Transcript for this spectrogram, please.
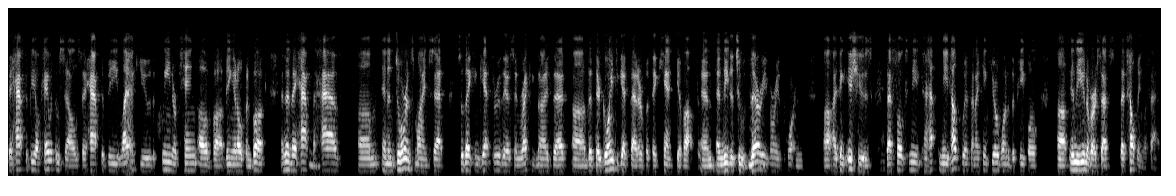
they have to be okay with themselves. They have to be like you, the queen or king of uh, being an open book, and then they have to have um, an endurance mindset so they can get through this and recognize that uh, that they're going to get better, but they can't give up. And and these are two very very important, uh, I think, issues that folks need to ha- need help with. And I think you're one of the people uh, in the universe that's that's helping with that.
